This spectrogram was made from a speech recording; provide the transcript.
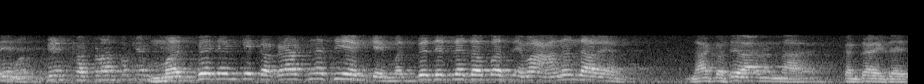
ને મતભેદ તો કેમ એમ કે કકડાટ નથી એમ કે મતભેદ એટલે તો બસ એમાં આનંદ આવે એમ. ના કશે આનંદ ના આવે. કંટાળી જાય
